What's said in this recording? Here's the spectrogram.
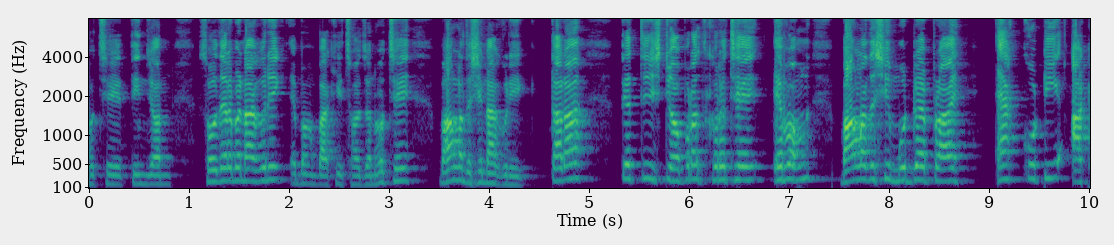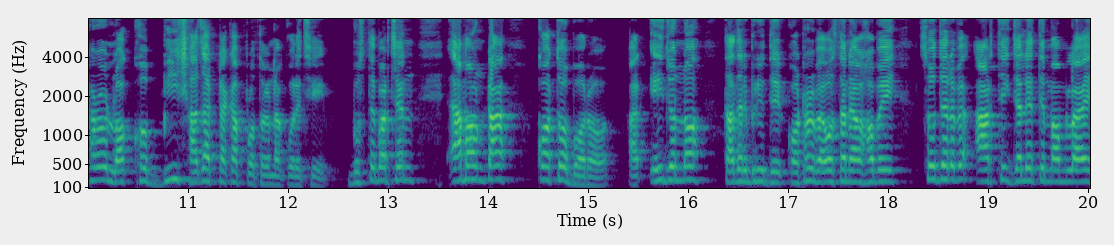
হচ্ছে তিনজন সৌদি আরবের নাগরিক এবং বাকি ছজন হচ্ছে বাংলাদেশি নাগরিক। তারা তেত্রিশটি অপরাধ করেছে এবং বাংলাদেশি মুদ্রায় প্রায় এক কোটি আঠারো লক্ষ বিশ হাজার টাকা প্রতারণা করেছে। বুঝতে পারছেন অ্যামাউন্টটা কত বড়? আর এই জন্য তাদের বিরুদ্ধে কঠোর ব্যবস্থা নেওয়া হবে। সৌদি আরবে আর্থিক জালিয়াতি মামলায়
